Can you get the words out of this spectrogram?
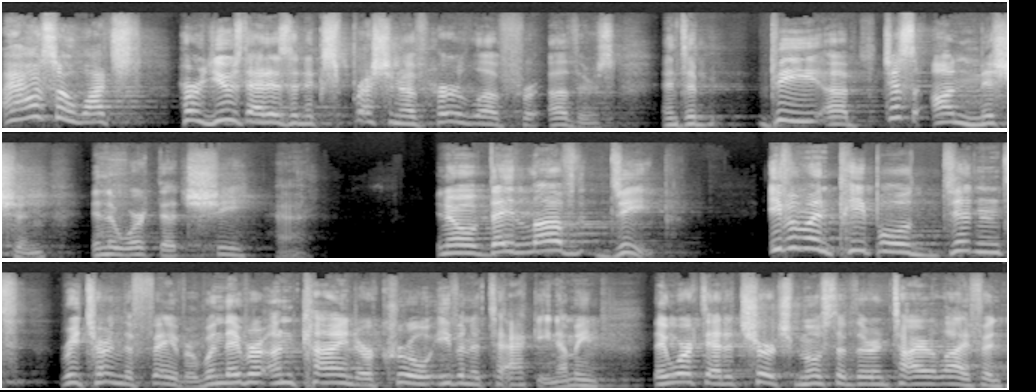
I also watched her use that as an expression of her love for others and to be uh, just on mission in the work that she had. You know, they loved deep. Even when people didn't return the favor, when they were unkind or cruel, even attacking. I mean, they worked at a church most of their entire life, and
